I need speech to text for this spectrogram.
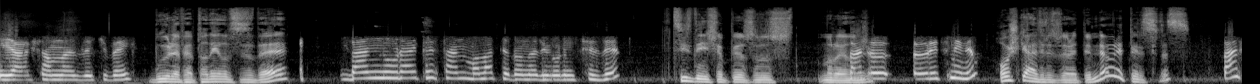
İyi akşamlar Zeki Bey. Buyur efendim tanıyalım sizi de. Ben Nuray Pesen Malatya'dan arıyorum sizi. Siz ne iş yapıyorsunuz Nuray Ben Hanımcığım? ö- öğretmenim. Hoş geldiniz öğretmenim. Ne öğretmenisiniz? Ben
